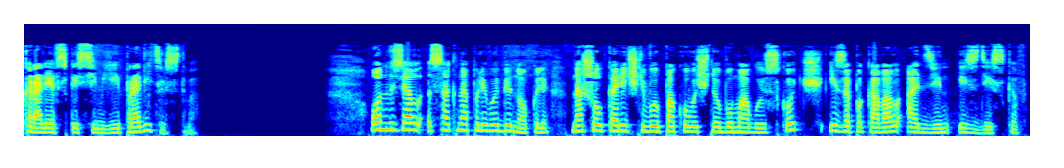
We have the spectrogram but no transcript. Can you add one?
королевской семьи и правительства. Он взял с окна полевой бинокль, нашел коричневую упаковочную бумагу и скотч и запаковал один из дисков.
